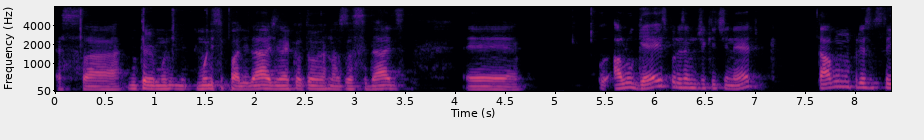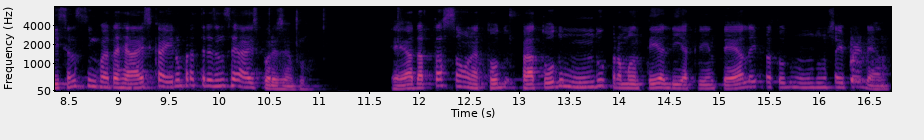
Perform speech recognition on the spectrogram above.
essa intermunicipalidade, né, que eu estou nas duas cidades. É, aluguéis, por exemplo, de kitnet estavam no preço de 650 reais, caíram para 300 reais, por exemplo. É adaptação, né? Todo, para todo mundo, para manter ali a clientela e para todo mundo não sair perdendo.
